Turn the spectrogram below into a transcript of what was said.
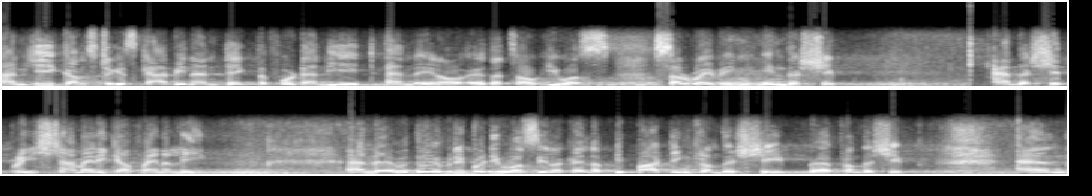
and he comes to his cabin and take the food and eat and you know that's how he was surviving in the ship. And the ship reached america finally. And uh, everybody was you know kind of departing from the ship uh, from the ship. And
